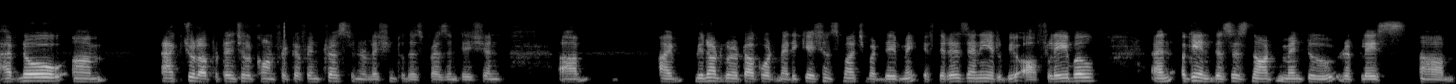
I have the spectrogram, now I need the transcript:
have no um, actual or potential conflict of interest in relation to this presentation. Um, I, we're not going to talk about medications much, but they may, if there is any, it'll be off-label. And again, this is not meant to replace um,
